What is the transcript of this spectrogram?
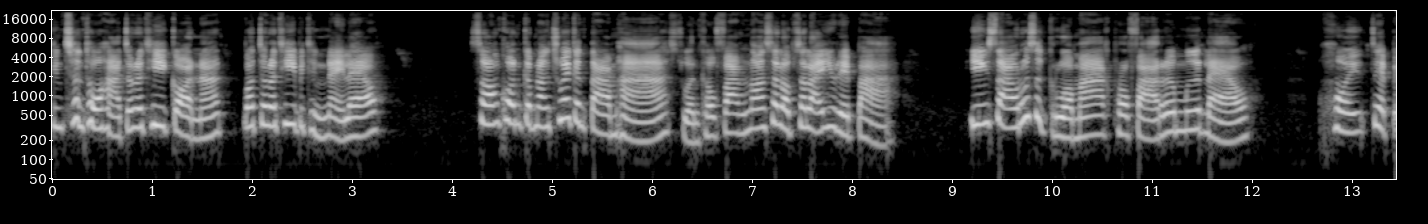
งั้นฉันโทรหาเจ้าหน้าที่ก่อนนะ ว่าเจ้าหน้าที่ไปถึงไหนแล้ว สองคนกำลังช่วยกันตามหา ส่วนเขาฟังนอนสลบสลายอยู่ในป่า หญิงสาวรู้สึกกลัวมากเพราะฟ้าเริ่มมืดแล้วโหยเจ็บไป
